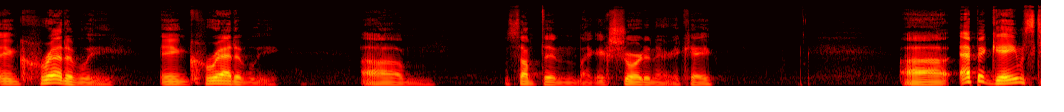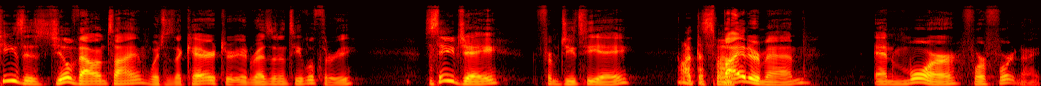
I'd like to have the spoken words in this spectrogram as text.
incredibly, incredibly um, something like extraordinary. Okay. Uh, Epic Games teases Jill Valentine, which is a character in Resident Evil 3, CJ from GTA, What the? Spider Man, and more for Fortnite.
